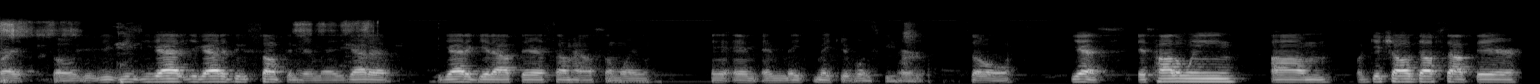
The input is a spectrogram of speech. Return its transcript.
Right. So you you, you got you got to do something here, man. You gotta you gotta get out there somehow, some way, and, and, and make make your voice be heard. So, yes, it's Halloween. Um, but get y'all duffs out there,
